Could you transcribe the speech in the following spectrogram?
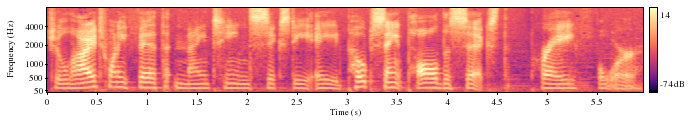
July 25th, 1968. Pope St. Paul VI. Pray for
